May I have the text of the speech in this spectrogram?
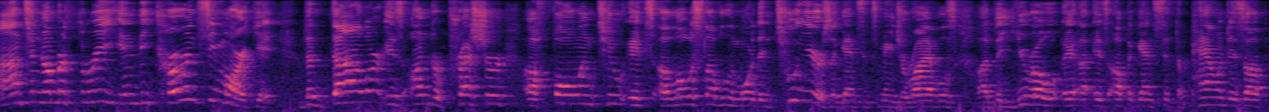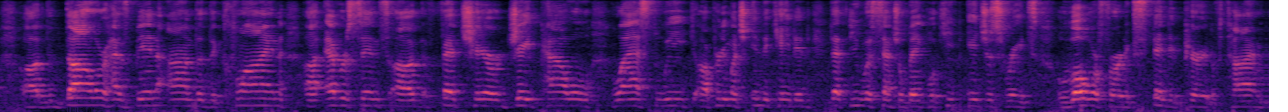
On to number three in the currency market. The dollar is under pressure, uh, falling to its uh, lowest level in more than two years against its major rivals. Uh, the euro uh, is up against it, the pound is up. Uh, the dollar has been on the decline uh, ever since the Fed Chair Jay Powell last week pretty much indicated that the U.S. Central Bank will keep interest rates lower for an extended period of time.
